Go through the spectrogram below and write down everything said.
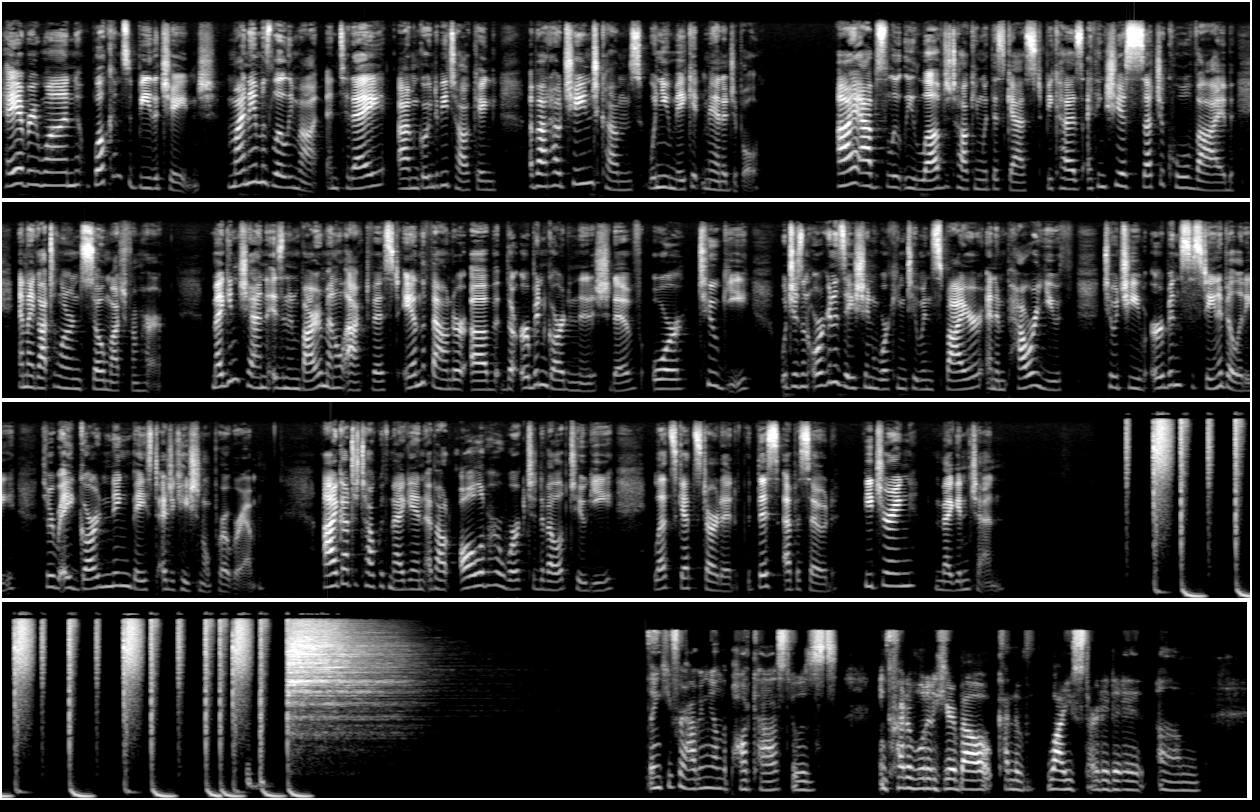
Hey everyone, welcome to Be the Change. My name is Lily Mott, and today I'm going to be talking about how change comes when you make it manageable. I absolutely loved talking with this guest because I think she has such a cool vibe, and I got to learn so much from her. Megan Chen is an environmental activist and the founder of the Urban Garden Initiative, or TUGI, which is an organization working to inspire and empower youth to achieve urban sustainability through a gardening based educational program. I got to talk with Megan about all of her work to develop TUGI. Let's get started with this episode featuring Megan Chen. Thank you for having me on the podcast. It was incredible to hear about kind of why you started it um,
